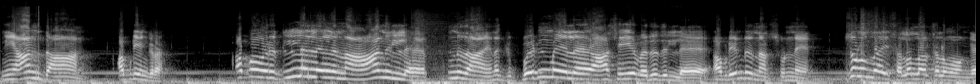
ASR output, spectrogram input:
நீ ஆண் தான் அப்படிங்கிற அப்போ அவர் இல்ல இல்ல இல்ல நான் ஆண் இல்ல. பெண்ணு தான். எனக்கு பெண் மேல ஆசையே வருது இல்ல அப்படின்னு நான் சொன்னேன். சொல்லுந்தாய் சல்லல்லா செலவங்க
